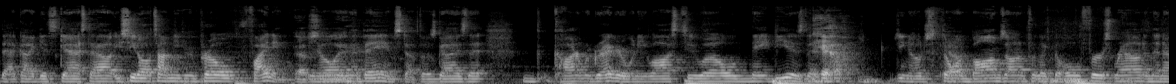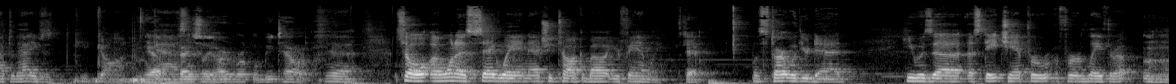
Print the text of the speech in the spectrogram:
that guy gets gassed out, you see it all the time even in pro fighting, Absolutely. you know, MMA and stuff. Those guys that Conor McGregor when he lost to uh, old Nate Diaz, that Yeah. you know, just throwing Yeah. bombs on him for like the whole first round, and then after that, he's just gone. yeah. gassed. Eventually, hard work will beat talent. Yeah. So I want to segue and actually talk about your family. Okay. Let's start with your dad. He was a, a state champ for for Lathrop, Mm-hmm.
